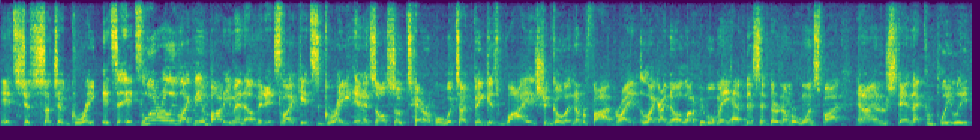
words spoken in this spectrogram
it's just such a great... It's, it's literally like the embodiment of it. It's like it's great and it's also terrible, which I think is why it should go at number five, right? Like, I know a lot of people may have this at their number one spot, and I understand that completely,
